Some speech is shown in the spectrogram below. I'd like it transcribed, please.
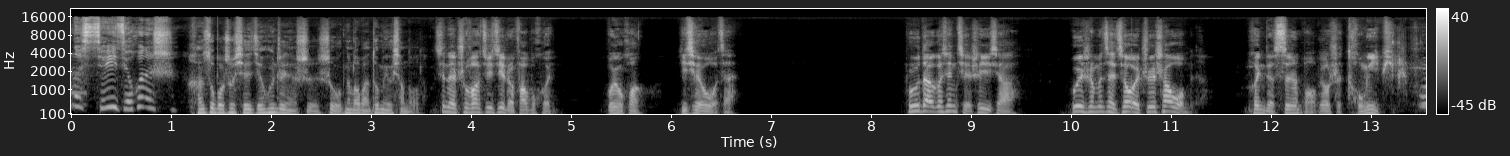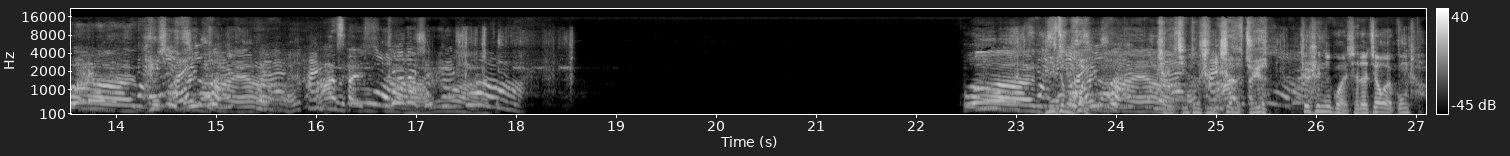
那协议结婚的事，韩素爆出协议结婚这件事，是我跟老板都没有想到的。现在出发去记者发布会，不用慌，一切有我在。不如大哥先解释一下，为什么在郊外追杀我们的，和你的私人保镖是同一批人？哇，还是韩硕韩硕，真的是韩硕。哇，你怎么会？这一切都是你设的局。这是你管辖的郊外工厂，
